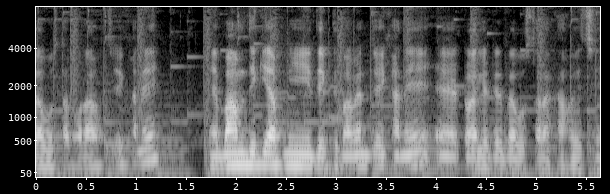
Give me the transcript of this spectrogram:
ব্যবস্থা করা হচ্ছে এখানে। বাম দিকে আপনি দেখতে পাবেন যে এখানে টয়লেটের ব্যবস্থা রাখা হয়েছে।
